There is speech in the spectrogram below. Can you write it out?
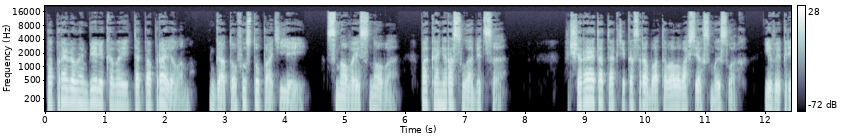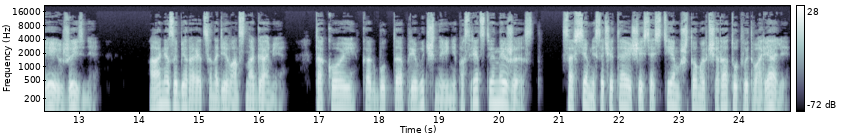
По правилам Беликовой, так по правилам. Готов уступать ей. Снова и снова, пока не расслабится. Вчера эта тактика срабатывала во всех смыслах. И в игре, и в жизни. Аня забирается на диван с ногами. Такой, как будто привычный и непосредственный жест, совсем не сочетающийся с тем, что мы вчера тут вытворяли.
